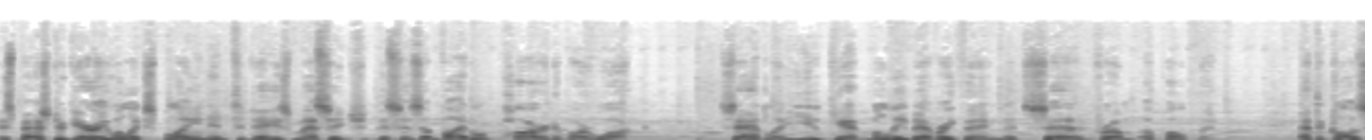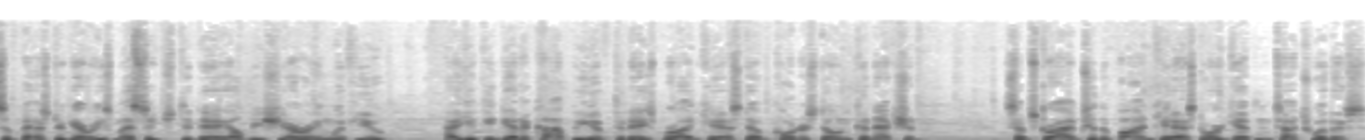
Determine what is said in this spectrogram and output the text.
As Pastor Gary will explain in today's message, this is a vital part of our walk. Sadly, you can't believe everything that's said from a pulpit. At the close of Pastor Gary's message today, I'll be sharing with you how you can get a copy of today's broadcast of Cornerstone Connection. Subscribe to the podcast or get in touch with us.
